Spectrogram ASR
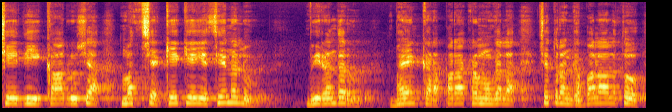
చేది కారుష మత్స్య కేకేయ సేనలు వీరందరూ భయంకర పరాక్రమం గల చతురంగ బలాలతో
